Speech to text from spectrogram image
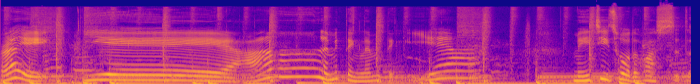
Right，yeah，let me think，let me think，yeah。没记错的话是的，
